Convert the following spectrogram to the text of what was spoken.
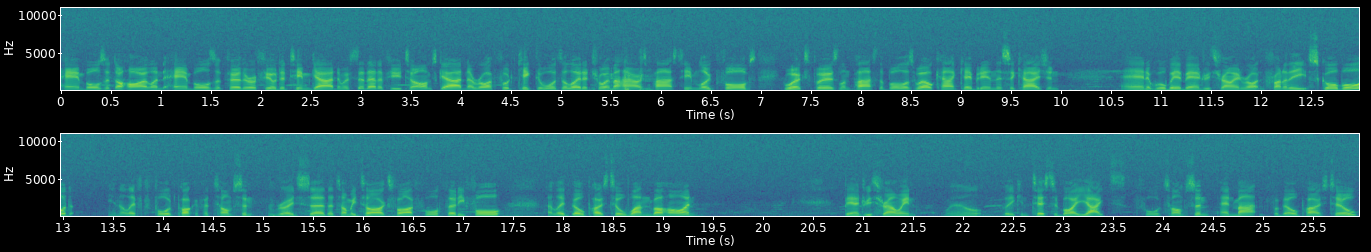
Handballs it to Highland. Handballs it further afield to Tim Gardner. We've said that a few times. Gardner, right foot kick towards the leader. Troy Maharis past him. Luke Forbes works Fursland past the ball as well. Can't keep it in this occasion. And it will be a boundary throw in right in front of the scoreboard in the left forward pocket for Thomson. Reads uh, the Tommy Tigers 5 4 34. They lead Bell Post Hill one behind. Boundary throw in will be contested by Yates for Thomson and Martin for Bell Post Hill.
